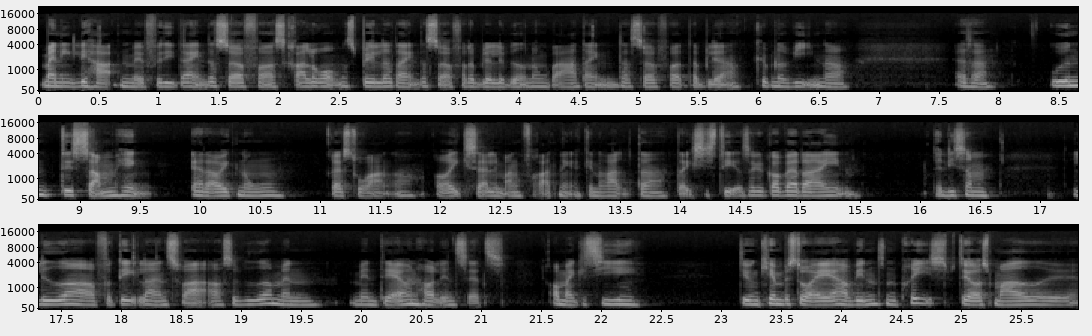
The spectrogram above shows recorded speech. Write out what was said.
man egentlig har den med, fordi der er en, der sørger for, at skralderummet spiller, der er en, der sørger for, at der bliver leveret nogle varer, der er en, der sørger for, at der bliver købt noget vin, og altså, uden det sammenhæng, er der jo ikke nogen restauranter, og ikke særlig mange forretninger generelt, der, der eksisterer. Så kan det godt være, at der er en, der ligesom leder og fordeler ansvar og så videre, men, men det er jo en holdindsats. Og man kan sige, det er jo en kæmpe stor ære at vinde sådan en pris. Det er også meget øh,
